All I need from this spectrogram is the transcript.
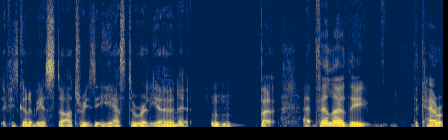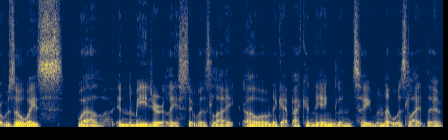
if he's going to be a starter, he's, he has to really earn it. hmm But at Villa, the the carrot was always well in the media at least. It was like, oh, I want to get back in the England team, and that was like the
